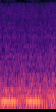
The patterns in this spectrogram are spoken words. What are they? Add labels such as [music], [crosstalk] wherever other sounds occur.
うん。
